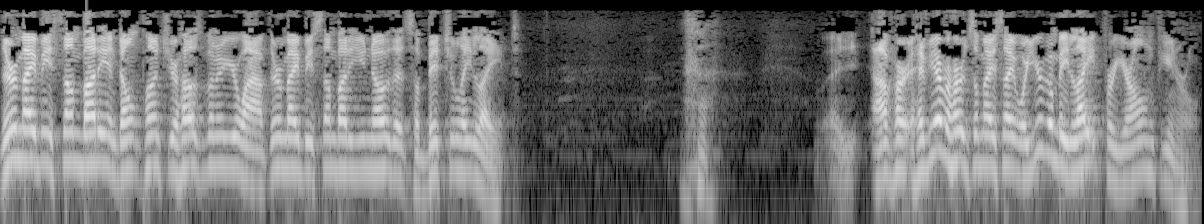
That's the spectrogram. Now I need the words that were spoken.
there may be somebody, and don't punch your husband or your wife, there may be somebody you know that's habitually late. I've heard, have you ever heard somebody say, well, you're going to be late for your own funeral?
